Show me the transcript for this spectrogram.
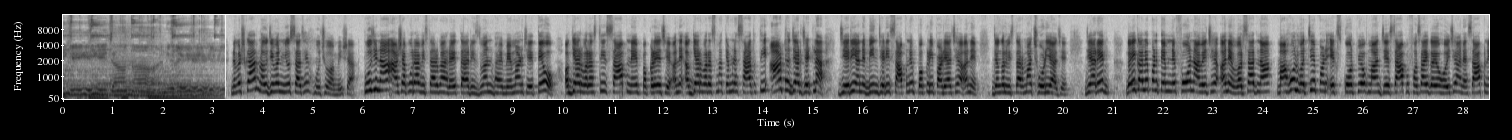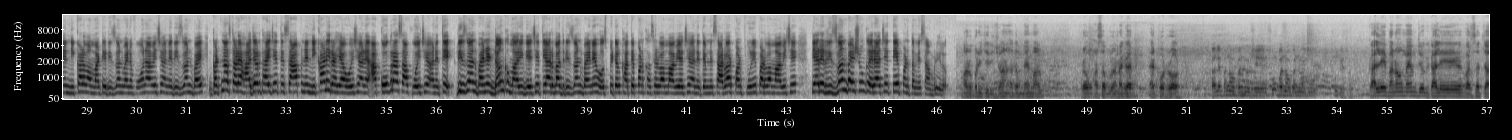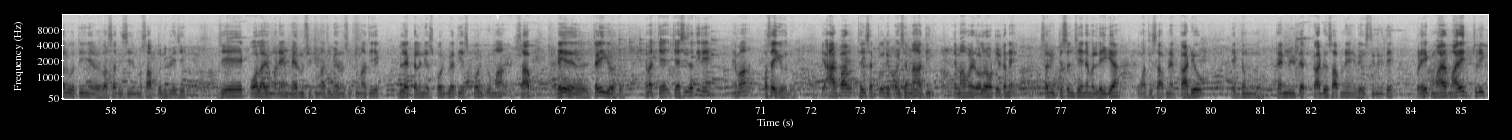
નમસ્કાર, નવજીવન ન્યૂઝ સાથે હું છું અમીષા. ભુજના આશાપુરા વિસ્તારમાં રહેતા રિઝવાનભાઈ મેમણ છે, તેઓ અગિયાર વર્ષથી સાપને પકડે છે અને અગિયાર વર્ષમાં તેમણે સાતથી આઠ હજાર જેટલા ઝેરી અને બિનઝેરી સાપને પકડી પાડ્યા છે અને જંગલ વિસ્તારમાં છોડ્યા છે. જ્યારે ગઈકાલે પણ તેમને ફોન આવે છે અને વરસાદના માહોલ વચ્ચે પણ એક સ્કોર્પિયોમાં જે સાપ ફસાઈ ગયો હોય છે અને સાપને નીકાળવા માટે રિઝવાનભાઈને ફોન આવે છે અને રિઝવાનભાઈ ઘટના સ્થળે હાજર થાય છે. તે સાપને નીકાળી રહ્યા હોય છે અને આ કોગરા સાપ હોય છે અને તે રિઝવાનભાઈને ડંખ મારી દે છે. ત્યારબાદ રિઝવાનભાઈને હોસ્પિટલ ખાતે પણ ખસેડવામાં આવ્યા છે અને તેમને સારવાર પણ પૂરી પાડવામાં આવી છે. ત્યારે રિઝવાનભાઈ શું કહી રહ્યા છે તે પણ તમે સાંભળી લો. મારો પરિચય રિઝવાન આદમ મહેમાન રહું આશાપુરા નગર એરપોર્ટ રોડ. કાલે બનાવ બન્યો છે. શું બનાવ બન્યો તો શું કહેશો? કાલે બનાવમાં એમ થયું કે કાલે વરસાદ ચાલુ હતી ને વરસાદની સિઝનમાં સાપ તો નીકળે છે. જે કોલ આવ્યો મને મહેરનું સિટીમાંથી મહેરનું સિટીમાંથી એક બ્લેક કલરની સ્કોર્પિયો હતી. સ્કોર્પિયોમાં સાપ ગઈ, ચડી ગયો હતો. એમાં ચેસીસ હતી ને, એમાં ફસાઈ ગયો હતો. એ આરપાર થઈ શકતું હતું પૈસા ના હતી. તેમાં અમે ડોલર હોટલ કને સર્વિસ સ્ટેશન છે એને અમે લઈ ગયા. ત્યાંથી સાપને કાઢ્યો, એકદમ ફ્રેન્ડલી રીતે કાઢ્યો સાપને, વ્યવસ્થિત રીતે. પણ એક માર જ થોડીક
